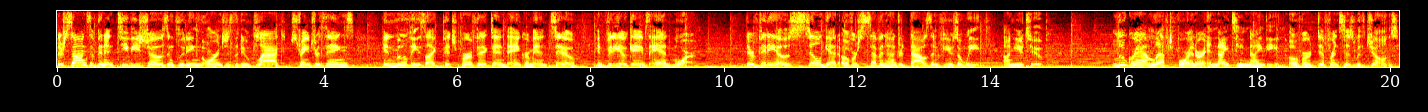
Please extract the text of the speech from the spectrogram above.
Their songs have been in TV shows including Orange is the New Black, Stranger Things, in movies like Pitch Perfect and Anchorman 2, in video games, and more. Their videos still get over 700,000 views a week on YouTube. Lou Gramm left Foreigner in 1990 over differences with Jones,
